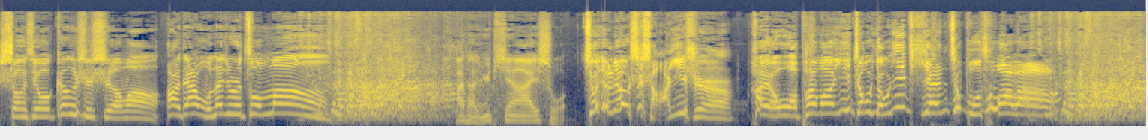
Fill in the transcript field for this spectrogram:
双休更是奢望，二点五那就是做梦。艾特于天哀说：“九九六是啥意思？还有我盼望一周有一天就不错了。”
